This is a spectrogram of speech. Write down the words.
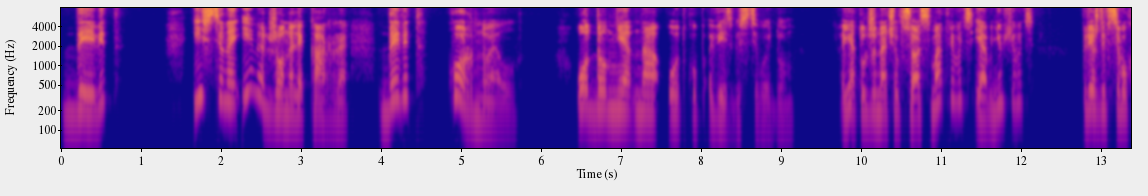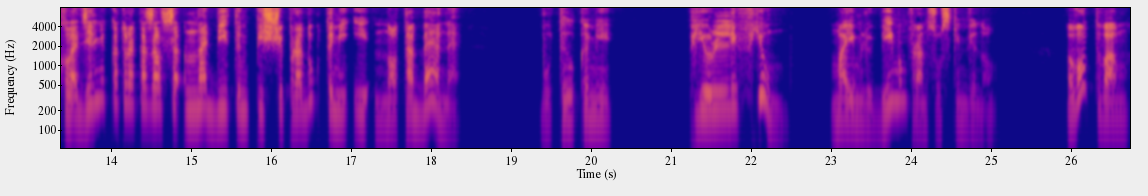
Дэвид. Истинное имя Джона Ле Карре — Дэвид Корнуэлл. Отдал мне на откуп весь гостевой дом. Я тут же начал все осматривать и обнюхивать, прежде всего холодильник, который оказался набитым пищепродуктами и, нота бене, бутылками «Пюллифюм», моим любимым французским вином. Вот вам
